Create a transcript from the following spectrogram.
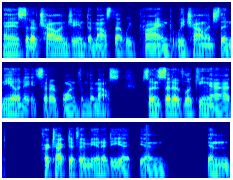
And instead of challenging the mouse that we primed, we challenged the neonates that are born from the mouse. So instead of looking at protective immunity in, in,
